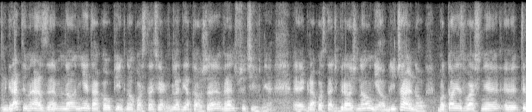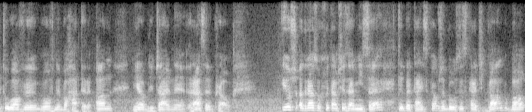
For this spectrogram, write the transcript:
Gra tym razem no, nie taką piękną postać jak w Gladiatorze, wręcz przeciwnie. E, Gra postać groźną, nieobliczalną, bo to jest właśnie e, tytułowy główny bohater. On, nieobliczalny Russell Crowe. Już od razu chwytam się za misę tybetańską, żeby uzyskać gong, bo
